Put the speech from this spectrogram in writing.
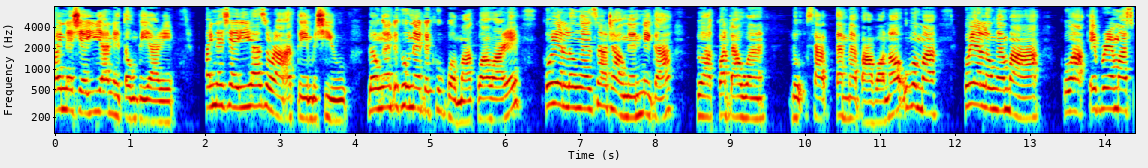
financial year နဲ့သုံးပေးရတယ် financial year ဆိုတာအသေးမရှိဘူးလုပ်ငန်းတစ်ခုနဲ့တစ်ခုပေါ်မှာကွာပါတယ်ကိုယ့်ရဲ့လုပ်ငန်းစထောင်တဲ့နှစ်ကသူက quarter 1လို့စသတ်မှတ်ပါပေါ့နော်ဥပမာကိုယ့်ရဲ့လုပ်ငန်းမှာကိုက April မှာစ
